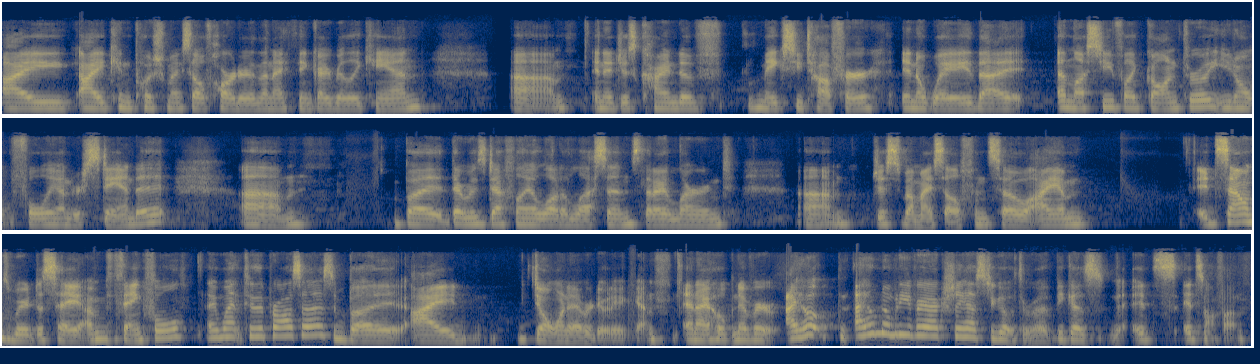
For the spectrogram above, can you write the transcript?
I I can push myself harder than I think I really can. Um, and it just kind of makes you tougher in a way that unless you've like gone through it, you don't fully understand it. Um, but there was definitely a lot of lessons that I learned um, just about myself, and so I am. It sounds weird to say I'm thankful I went through the process, but I don't want to ever do it again. And I hope never. I hope I hope nobody ever actually has to go through it because it's it's not fun.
